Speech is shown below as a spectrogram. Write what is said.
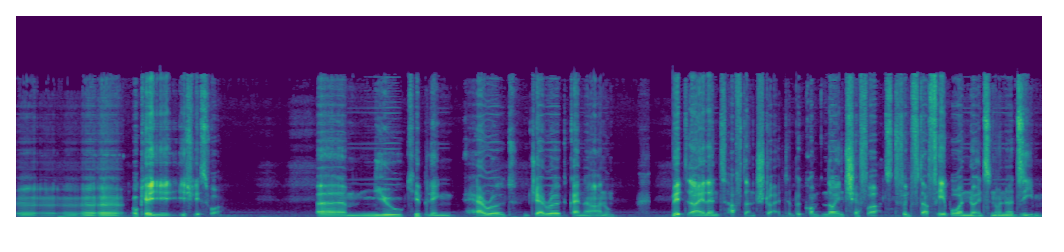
Äh, äh, äh, äh, okay, ich, ich lese vor. Ähm, New Kipling Harold, Gerald, keine Ahnung. Mid Island Haftanstalt bekommt neuen Chefarzt, 5. Februar 1907.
